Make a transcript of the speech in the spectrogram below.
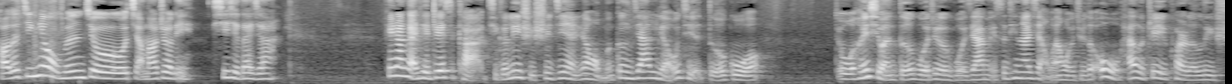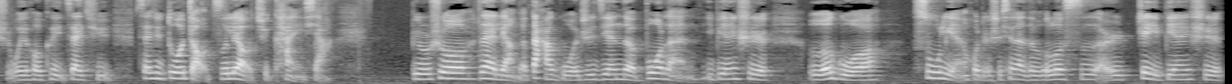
好的，今天我们就讲到这里，谢谢大家。非常感谢 Jessica，几个历史事件让我们更加了解德国。就我很喜欢德国这个国家，每次听他讲完，我觉得哦，还有这一块的历史，我以后可以再去再去多找资料去看一下。比如说，在两个大国之间的波兰，一边是俄国、苏联或者是现在的俄罗斯，而这一边是。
